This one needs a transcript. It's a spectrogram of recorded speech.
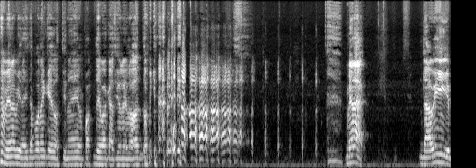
mira, mira, ahí te pone que los tiene de, pa- de vacaciones los abdominales. Mira, David,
